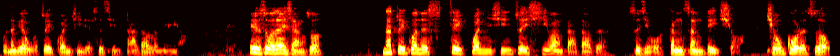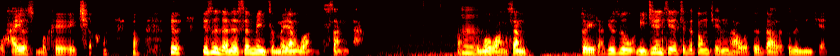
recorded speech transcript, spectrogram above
我那个我最关心的事情达到了没有？那个时候我在想说，那最关的最关心、最希望达到的事情，我登上地球求过了之后，我还有什么可以求啊？就就是人的生命怎么样往上的？嗯，怎么往上堆的？就是你今天觉得这个东西很好，我得到了，可是明天呢？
